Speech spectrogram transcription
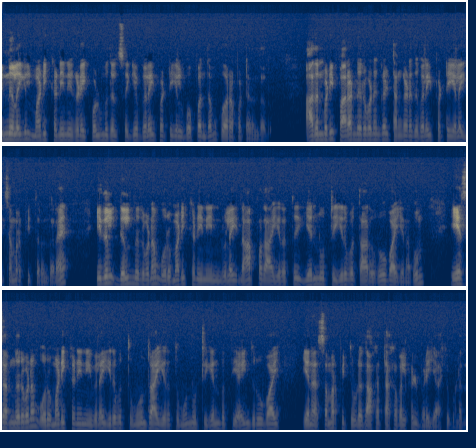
இந்நிலையில் மடிக்கணினிகளை கொள்முதல் செய்ய விலைப்பட்டியல் ஒப்பந்தம் கோரப்பட்டிருந்தது. அதன்படி பல நிறுவனங்கள் தங்களது விலைப்பட்டியலை சமர்ப்பித்திருந்தன. இதில் டெல் நிறுவனம் ஒரு மடிக்கணினியின் விலை நாற்பதாயிரத்து எண்ணூற்று இருபத்தாறு ரூபாய் எனவும் ஏசர் நிறுவனம் ஒரு மடிக்கணினி விலை இருபத்தி மூன்றாயிரத்து முன்னூற்று எண்பத்தி ஐந்து ரூபாய் என சமர்ப்பித்துள்ளதாக தகவல்கள் வெளியாகியுள்ளன.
